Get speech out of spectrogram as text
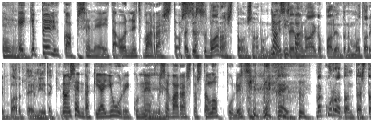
mm. ei, ja pölykapseleita on nyt varastossa. Ai tässä varasto on saanut no, Siis Teillä pa- on aika paljon tuonne motorin varteen niitäkin. No sen takia juuri, kun ne, niin. se varastosta loppui nyt sitten. Hei, mä kurotan tästä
